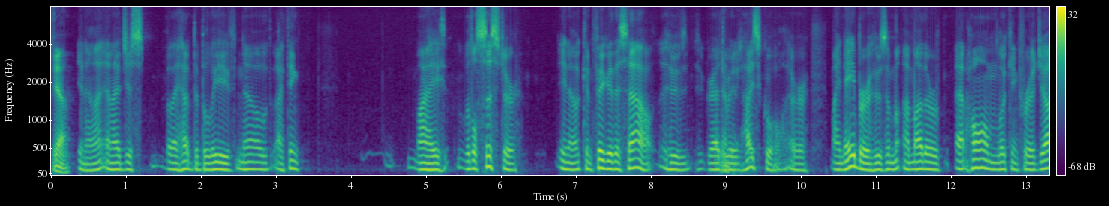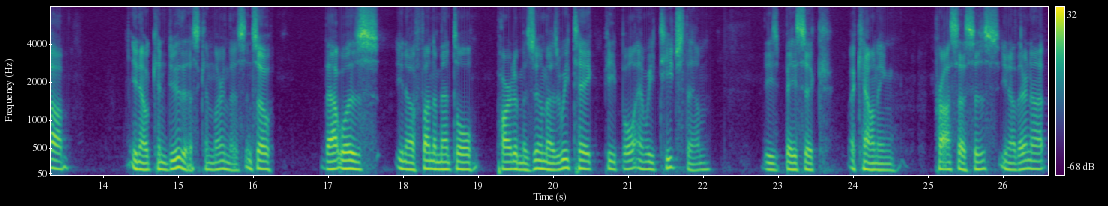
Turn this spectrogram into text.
Yeah. You know, and I just but I had to believe no. I think my little sister you know, can figure this out who, who graduated high school, or my neighbor who's a, a, mother at home looking for a job, you know, can do this, can learn this. And so that was, you know, a fundamental part of Mazuma is we take people and we teach them these basic accounting processes. You know, they're not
